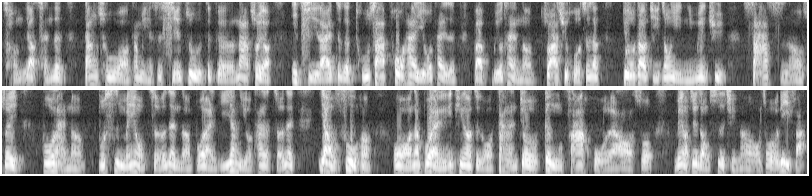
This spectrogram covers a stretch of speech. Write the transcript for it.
承要承认当初哦，他们也是协助这个纳粹哦，一起来这个屠杀迫害犹太人，把犹太人哦抓去火车上丢到集中营里面去杀死哦，所以波兰哦不是没有责任的，波兰一样有他的责任要负哈。哇，那波兰人一听到这个，我当然就更发火了哦，说没有这种事情哦，我说我立法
